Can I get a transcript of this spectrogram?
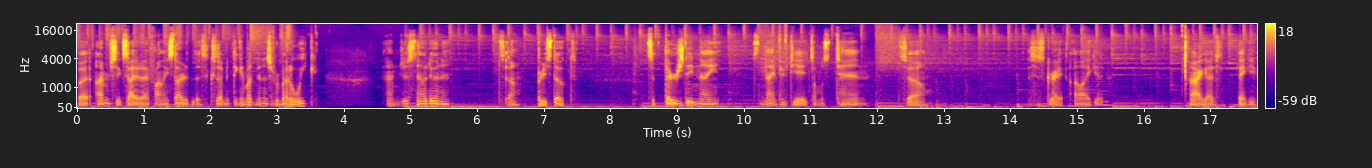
But I'm just excited I finally started this because I've been thinking about doing this for about a week. I'm just now doing it. So, pretty stoked. It's a Thursday night. It's 9:58. It's almost 10. So, this is great. I like it. All right, guys. Thank you.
